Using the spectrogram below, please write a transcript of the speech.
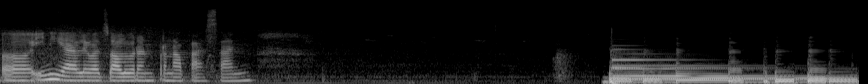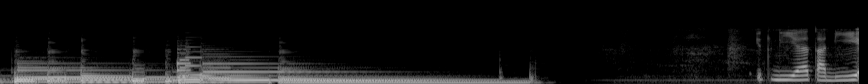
uh, ini ya lewat saluran pernapasan dia tadi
